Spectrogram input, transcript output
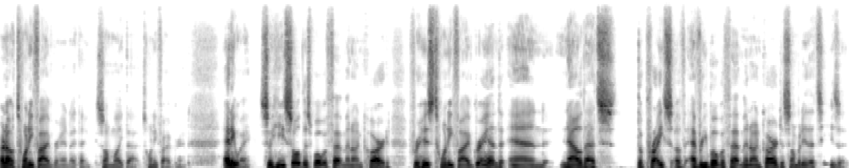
or no, 25 grand, I think. Something like that. 25 grand. Anyway, so he sold this Boba Fett mint on card for his 25 grand, and now that's the price of every Boba Fett mint on card to somebody that sees it.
